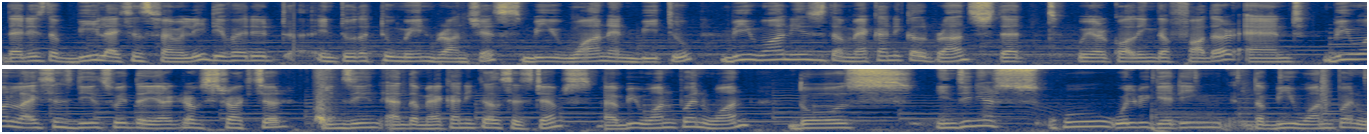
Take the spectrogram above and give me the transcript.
that is the B license family divided into the two main branches, B1 and B2. B1 is the mechanical branch that we are calling the father and B1 license deals with the aircraft structure, engine and the mechanical systems. Uh, B1.1 those engineers who will be getting the B1.1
